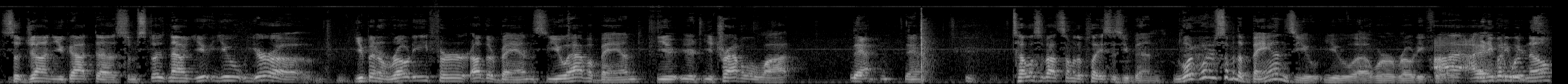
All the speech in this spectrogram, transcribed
So, John, you got uh, some st- now. You you you're a you've been a roadie for other bands. You have a band. You you, you travel a lot. Yeah, yeah. Tell us about some of the places you've been. What what are some of the bands you you uh, were a roadie for? Anybody would worked- know?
